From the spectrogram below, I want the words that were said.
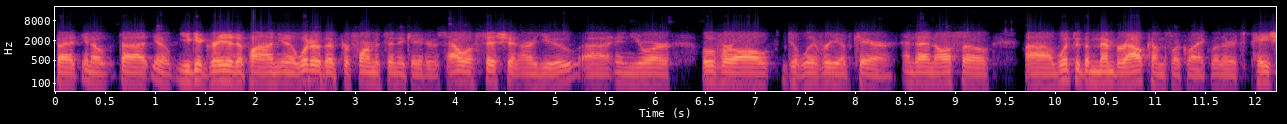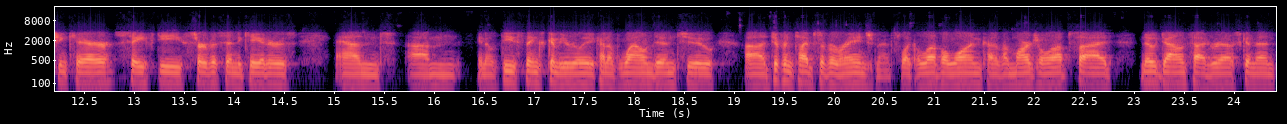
but you know, the, you know, you get graded upon, you know, what are the performance indicators? How efficient are you uh, in your overall delivery of care? And then also, uh, what do the member outcomes look like, whether it's patient care, safety, service indicators, and um, you know these things can be really kind of wound into uh, different types of arrangements, like a level one, kind of a marginal upside, no downside risk, and then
